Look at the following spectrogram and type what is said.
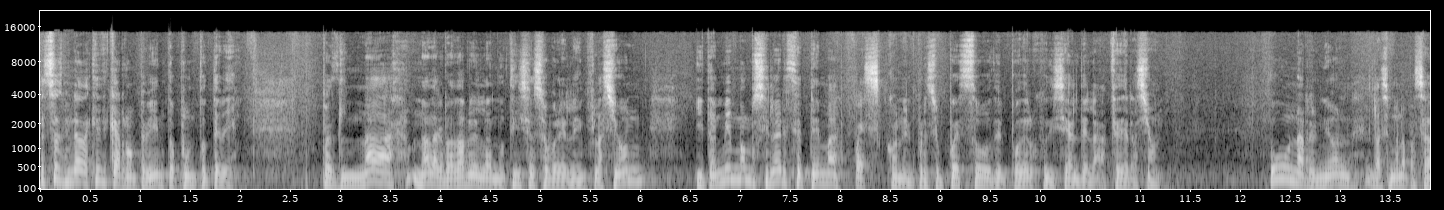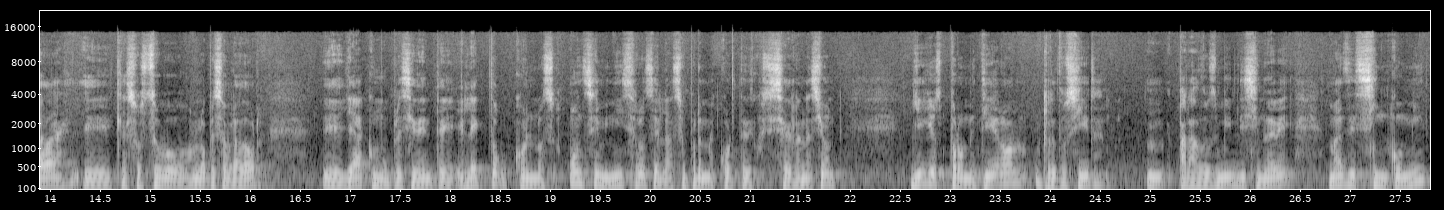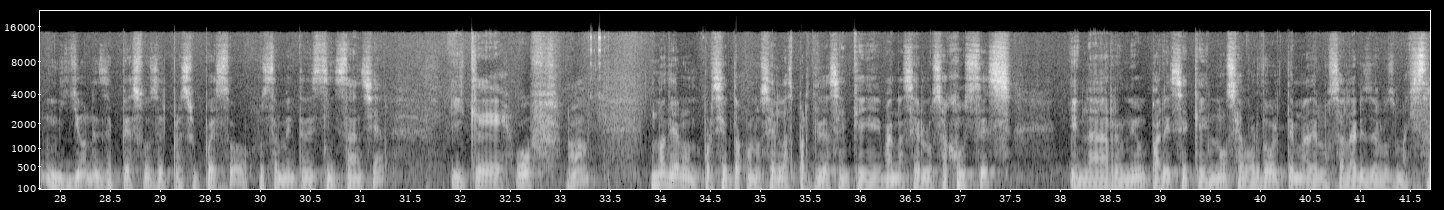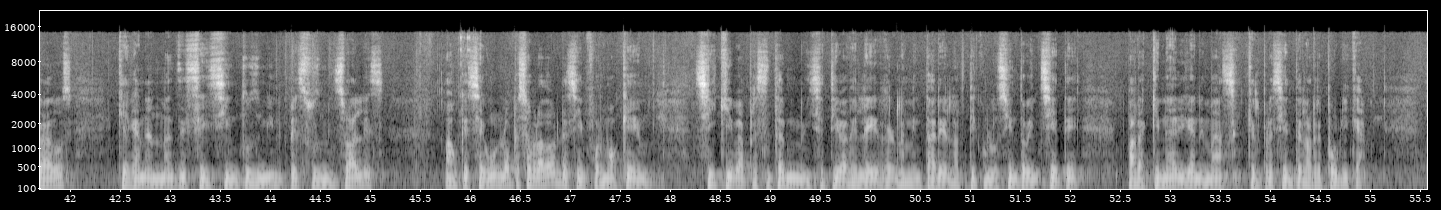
Esta es Mirada Crítica Rompeviento.tv. Pues nada, nada agradable las noticias sobre la inflación y también vamos a hilar este tema pues, con el presupuesto del Poder Judicial de la Federación. Hubo una reunión la semana pasada eh, que sostuvo López Obrador, eh, ya como presidente electo, con los 11 ministros de la Suprema Corte de Justicia de la Nación. Y ellos prometieron reducir para 2019 más de 5 mil millones de pesos del presupuesto justamente de esta instancia y que, uff, ¿no? No dieron, por cierto, a conocer las partidas en que van a hacer los ajustes. En la reunión parece que no se abordó el tema de los salarios de los magistrados, que ganan más de 600 mil pesos mensuales, aunque según López Obrador les informó que sí que iba a presentar una iniciativa de ley reglamentaria, el artículo 127, para que nadie gane más que el presidente de la República.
